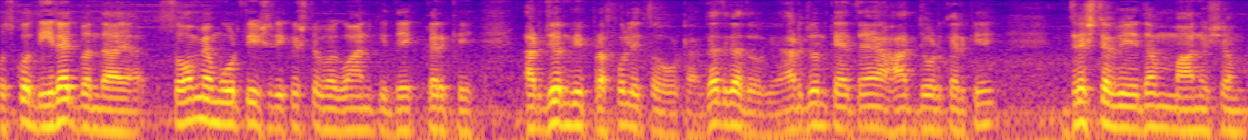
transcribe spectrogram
उसको धीरज बंधाया। सौम्य मूर्ति श्री कृष्ण भगवान की देख करके अर्जुन भी प्रफुल्लित हो उठा। गदगद हो गया। अर्जुन कहते हैं, हाथ जोड़ करके दृष्ट वेदम मानुषम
